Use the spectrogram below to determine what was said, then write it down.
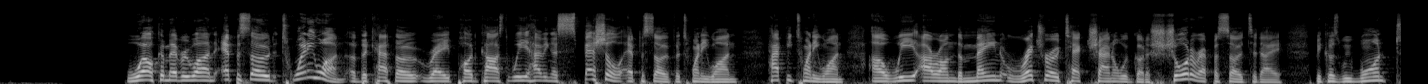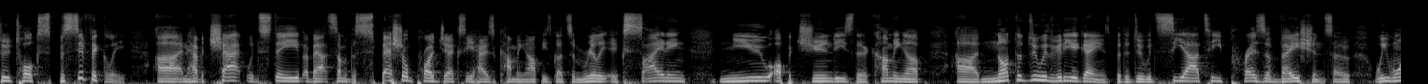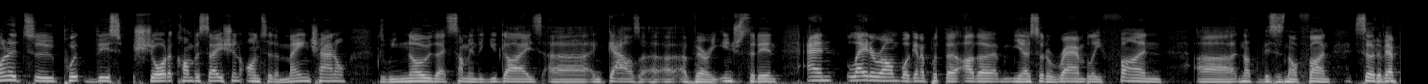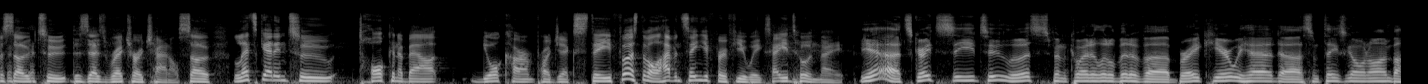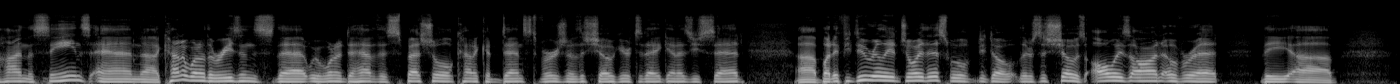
Welcome, everyone. Episode 21 of the Cathode Ray podcast. We're having a special episode for 21. Happy 21. Uh, we are on the main Retro Tech channel. We've got a shorter episode today because we want to talk specifically uh, and have a chat with Steve about some of the special projects he has coming up. He's got some really exciting new opportunities that are coming up, uh, not to do with video games, but to do with CRT preservation. So we wanted to put this shorter conversation onto the main channel because we know that's something that you guys uh, and gals are, are, are, very interested in. And later on, we're going to put the other, you know, sort of rambly, fun, uh, not that this is not fun, sort of episode to the Zez Retro channel. So let's get into talking about your current project, Steve. First of all, I haven't seen you for a few weeks. How you doing, mate? Yeah, it's great to see you too, Louis. It's been quite a little bit of a break here. We had uh, some things going on behind the scenes, and uh, kind of one of the reasons that we wanted to have this special, kind of condensed version of the show here today. Again, as you said. Uh, but if you do really enjoy this, we'll you know there's this show is always on over at the uh,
